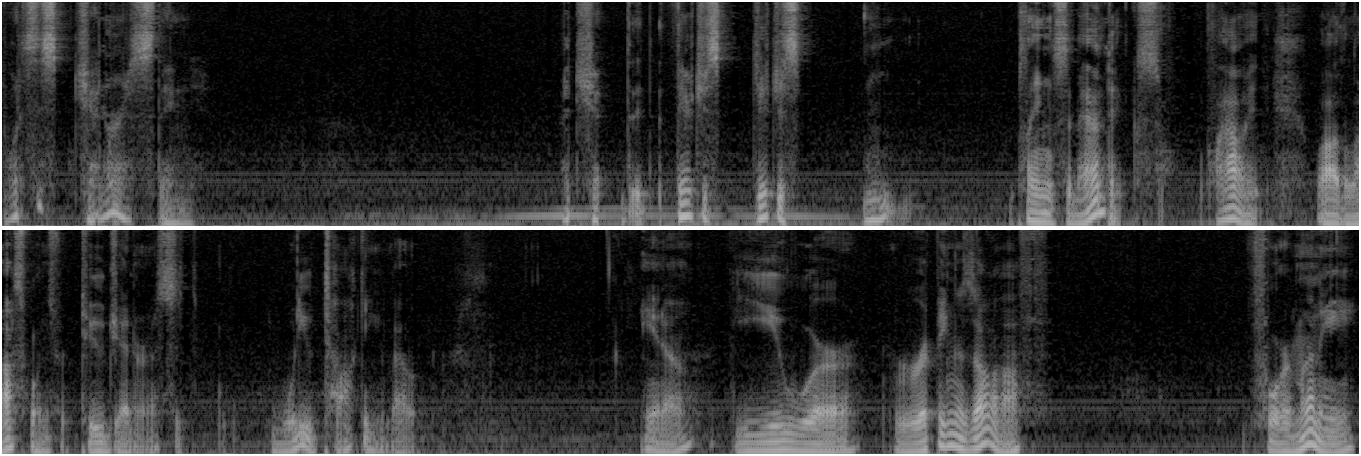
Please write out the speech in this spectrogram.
what is this generous thing? They're just they're just playing semantics. Wow, it, wow, the last ones were too generous. What are you talking about? You know, you were ripping us off for money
